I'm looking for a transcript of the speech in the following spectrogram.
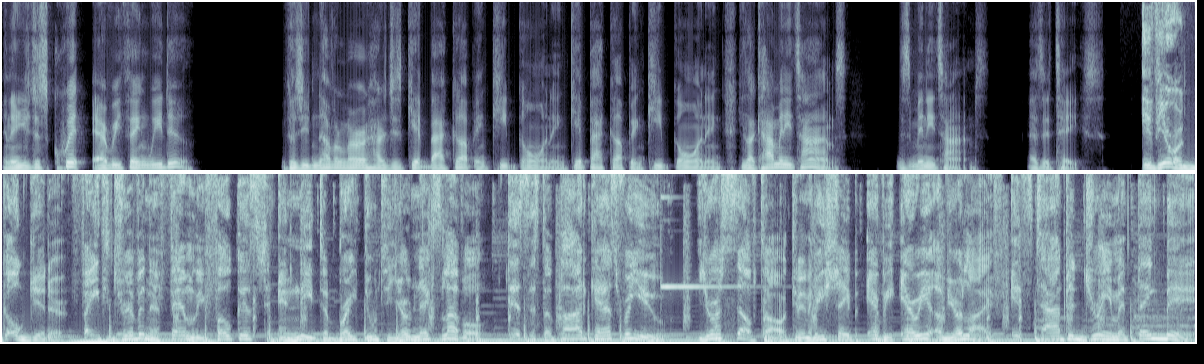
And then you just quit everything we do because you never learn how to just get back up and keep going and get back up and keep going. And you're like, how many times? As many times as it takes. If you're a go getter, faith driven, and family focused, and need to break through to your next level, this is the podcast for you. Your self talk can reshape every area of your life. It's time to dream and think big.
